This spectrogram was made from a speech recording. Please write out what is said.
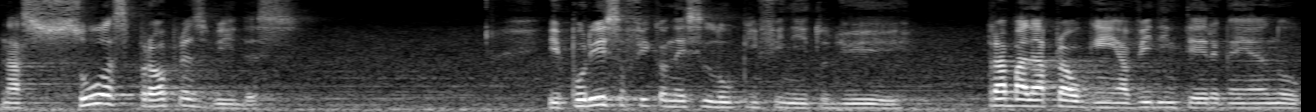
nas suas próprias vidas. E por isso ficam nesse loop infinito de trabalhar para alguém a vida inteira ganhando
